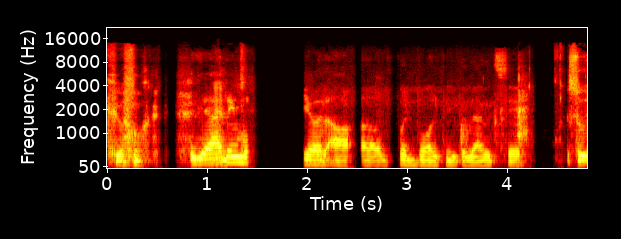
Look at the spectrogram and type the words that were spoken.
cool. Yeah, I think you're uh, uh, football people. I would say. So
